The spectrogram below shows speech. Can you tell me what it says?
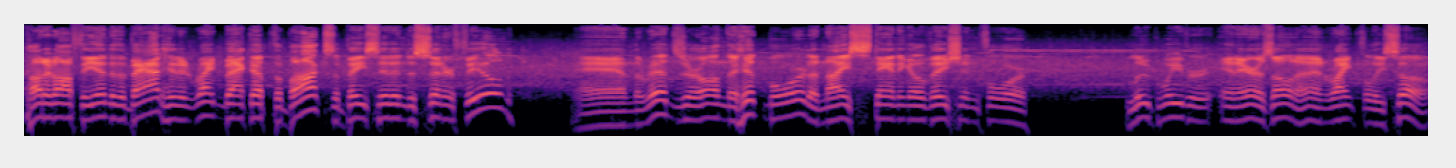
Caught it off the end of the bat, hit it right back up the box, a base hit into center field. And the Reds are on the hit board. A nice standing ovation for Luke Weaver in Arizona, and rightfully so.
